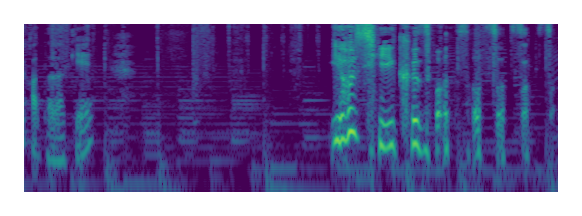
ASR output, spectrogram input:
たかっただけ？よし、行くぞ。そうそうそうそう。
